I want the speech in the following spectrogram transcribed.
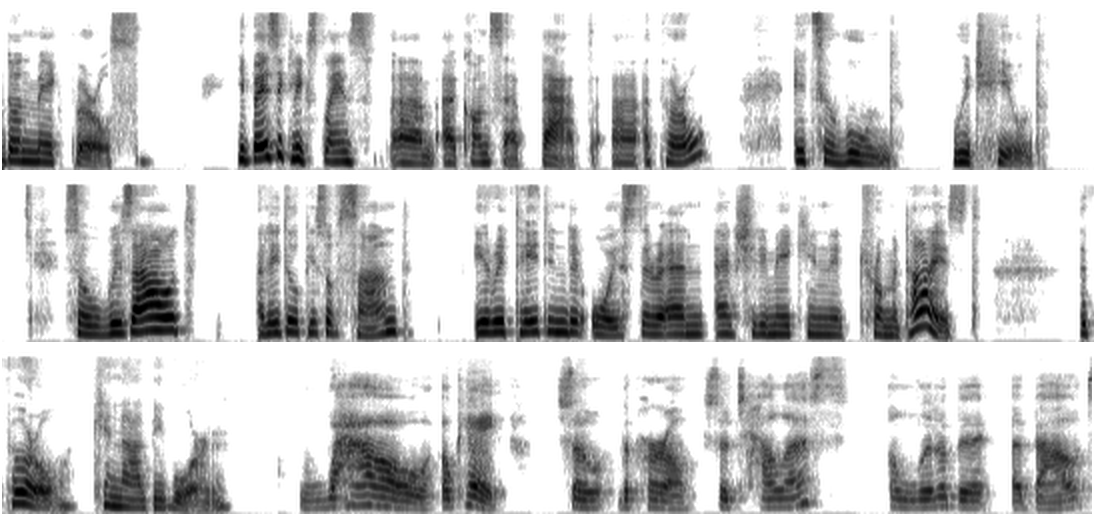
Don't Make Pearls. He basically explains um, a concept that uh, a pearl, it's a wound which healed. So without a little piece of sand, irritating the oyster and actually making it traumatized, the pearl cannot be born. Wow. Okay. So the pearl. So tell us a little bit about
